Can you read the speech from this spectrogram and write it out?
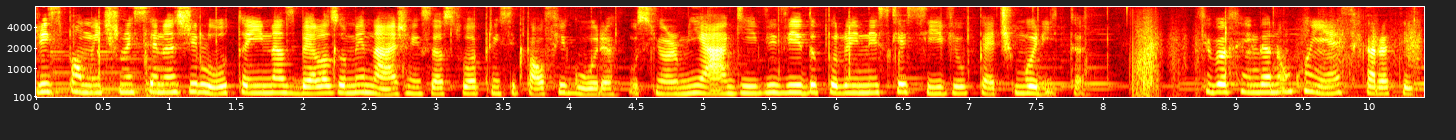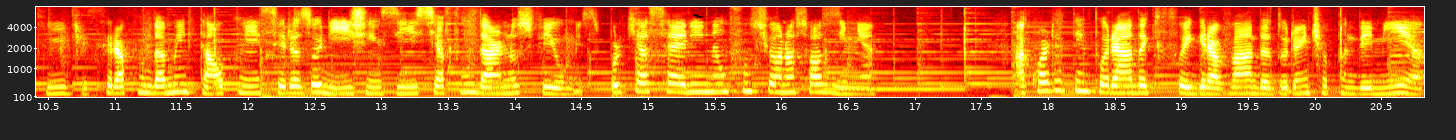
principalmente nas cenas de luta e nas belas homenagens à sua principal figura, o Sr. Miyagi, vivido pelo inesquecível Pat Morita. Se você ainda não conhece Karate Kid, será fundamental conhecer as origens e se afundar nos filmes, porque a série não funciona sozinha. A quarta temporada, que foi gravada durante a pandemia,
